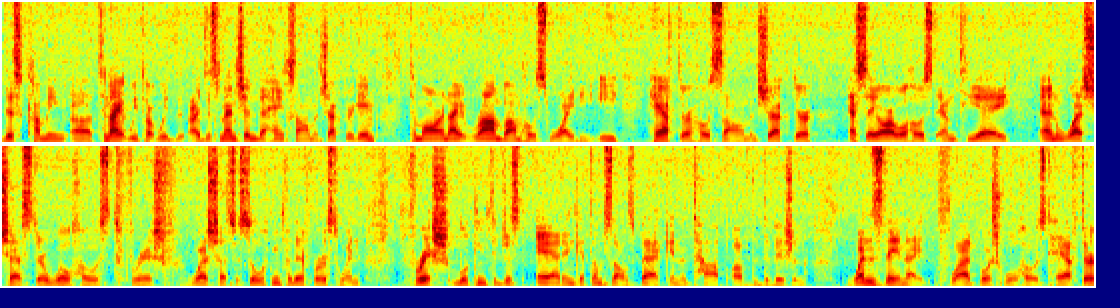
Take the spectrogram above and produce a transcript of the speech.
this coming uh, tonight. We, talk, we I just mentioned the HANC Solomon Schechter game. Tomorrow night, Rambam hosts YDE. HAFTR hosts Solomon Schechter. SAR will host MTA, and Westchester will host Frisch. Westchester still looking for their first win. Frisch looking to just add and get themselves back in the top of the division. Wednesday night, Flatbush will host HAFTR.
